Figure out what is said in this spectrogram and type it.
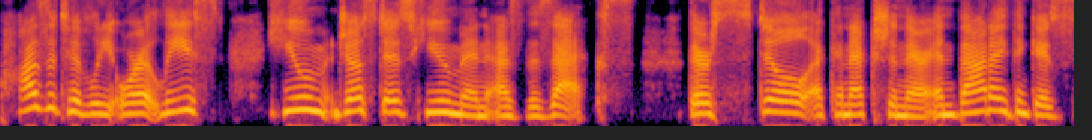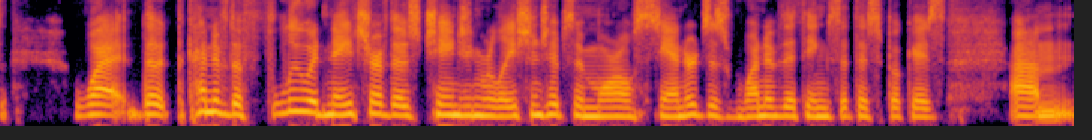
positively or at least hum- just as human as the Zeks. There's still a connection there. And that I think is what the kind of the fluid nature of those changing relationships and moral standards is one of the things that this book is um,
